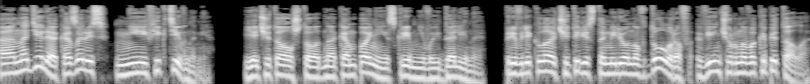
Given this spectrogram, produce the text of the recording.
а на деле оказались неэффективными. Я читал, что одна компания из Кремниевой долины привлекла 400 миллионов долларов венчурного капитала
